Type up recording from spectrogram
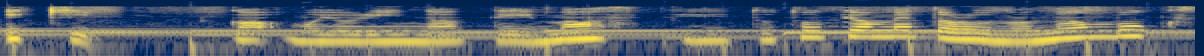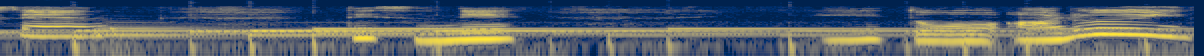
駅が最寄りになっています。えっ、ー、と、東京メトロの南北線ですね。えっ、と、歩い、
